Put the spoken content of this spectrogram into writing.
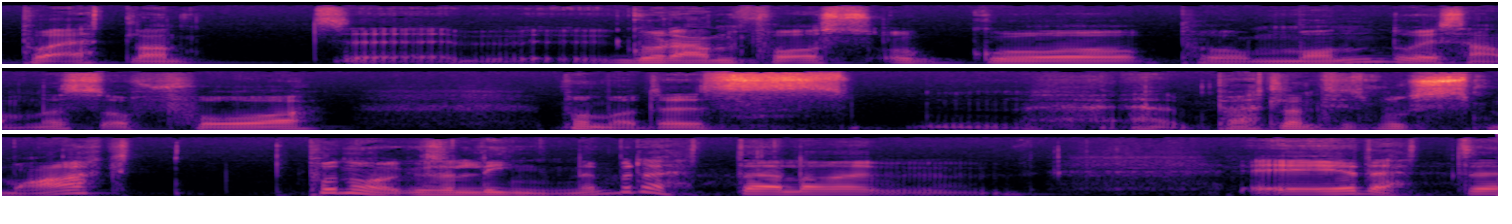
på et eller annet eh, Går det an for oss å gå på Mondo i Sandnes og få på en måte på et eller annet tidspunkt smakt på noe som ligner på dette, eller Er dette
